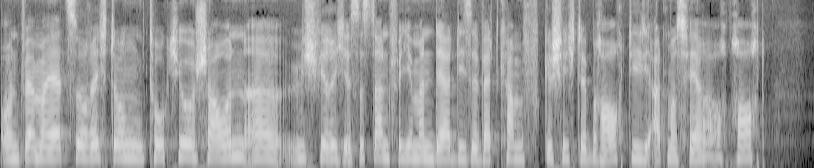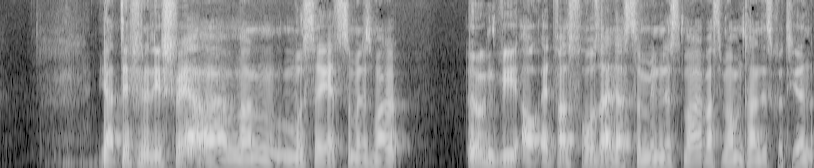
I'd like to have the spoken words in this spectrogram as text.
Und wenn wir jetzt so Richtung Tokio schauen, äh, wie schwierig ist es dann für jemanden, der diese Wettkampfgeschichte braucht, die die Atmosphäre auch braucht? Ja, definitiv schwer. Äh, man muss ja jetzt zumindest mal irgendwie auch etwas froh sein, dass zumindest mal, was wir momentan diskutieren,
